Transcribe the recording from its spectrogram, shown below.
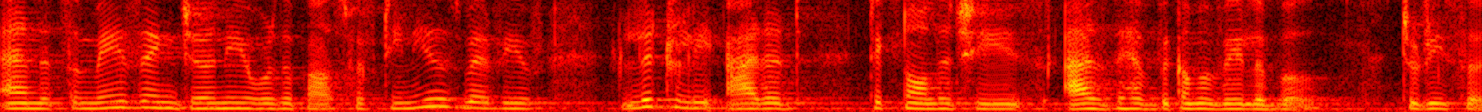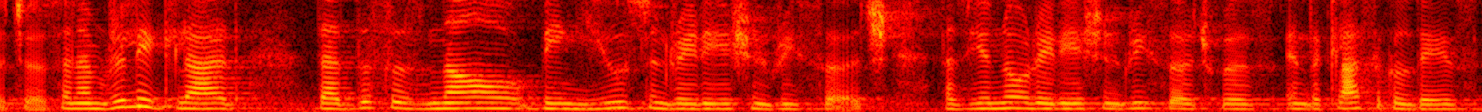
And it's amazing journey over the past 15 years where we've literally added technologies as they have become available to researchers. And I'm really glad that this is now being used in radiation research. As you know, radiation research was in the classical days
